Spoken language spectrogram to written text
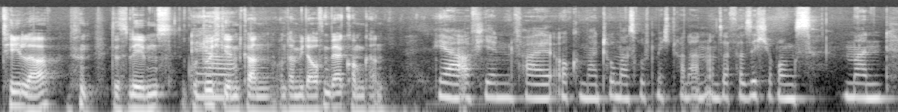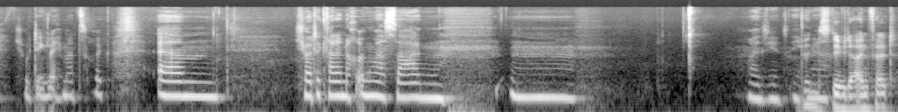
Täler des Lebens gut durchgehen kann und dann wieder auf den Berg kommen kann. Ja, auf jeden Fall. Oh, guck mal, Thomas ruft mich gerade an, unser Versicherungsmann. Ich rufe den gleich mal zurück. Ähm, ich wollte gerade noch irgendwas sagen. Hm. Weiß ich jetzt nicht Wenn es dir wieder einfällt,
